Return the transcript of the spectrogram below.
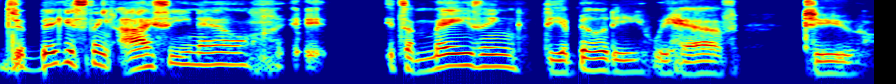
The biggest thing I see now, it, it's amazing the ability we have to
